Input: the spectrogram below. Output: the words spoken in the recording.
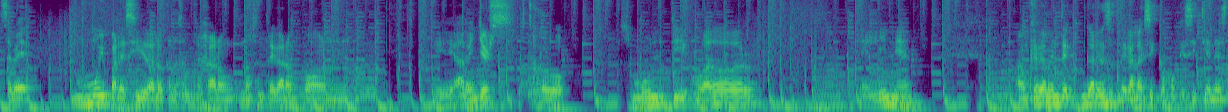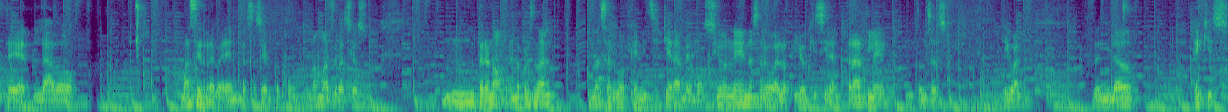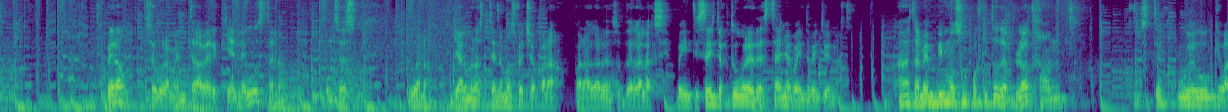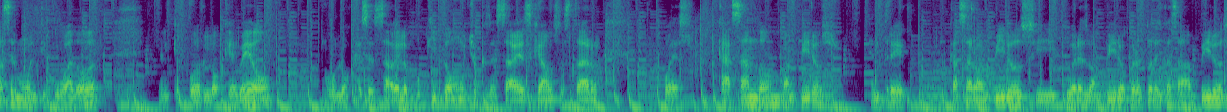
se ve muy parecido a lo que nos entregaron, nos entregaron con eh, Avengers, este juego es multijugador en línea aunque obviamente Guardians of the Galaxy como que sí tiene este lado más irreverente hasta cierto punto, ¿no? Más gracioso. Mm, pero no, en lo personal no es algo que ni siquiera me emocione, no es algo a lo que yo quisiera entrarle. Entonces, igual, de mi lado, X. Pero seguramente a ver quién le gusta, ¿no? Entonces, bueno, ya al menos tenemos fecha para, para Guardians of the Galaxy. 26 de octubre de este año 2021. Ah, también vimos un poquito de Bloodhunt. Este juego que va a ser multijugador. El que por lo que veo, o lo que se sabe, lo poquito o mucho que se sabe es que vamos a estar pues cazando vampiros. Entre cazar vampiros y tú eres vampiro, pero tú eres cazavampiros.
